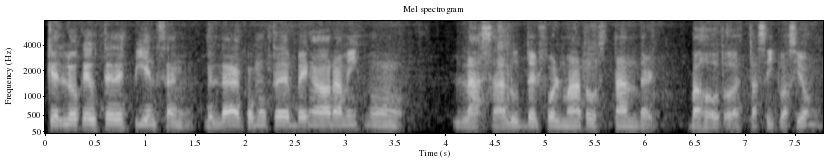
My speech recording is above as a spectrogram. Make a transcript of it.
¿qué es lo que ustedes piensan, verdad? ¿Cómo ustedes ven ahora mismo la salud del formato estándar bajo toda esta situación?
